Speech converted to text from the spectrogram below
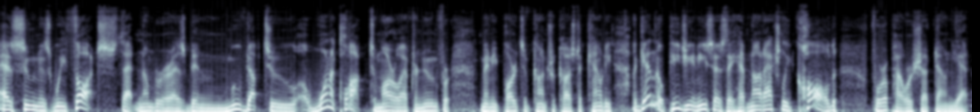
as soon as we thought. That number has been moved up to 1 o'clock tomorrow afternoon for many parts of Contra Costa County. Again, though, PG&E says they have not actually called for a power shutdown yet.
